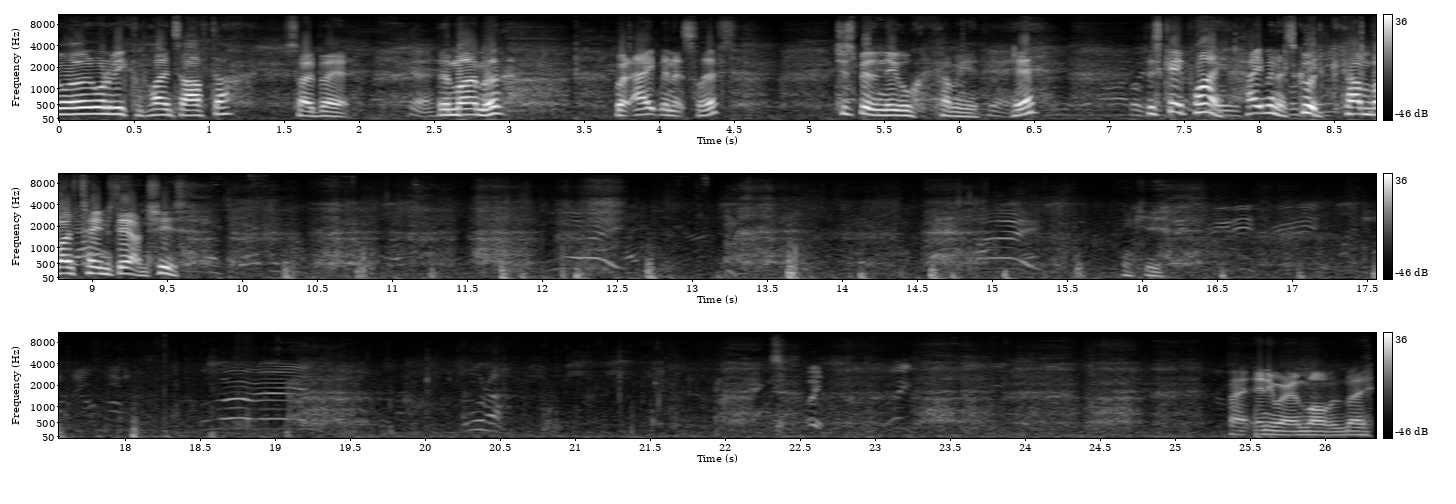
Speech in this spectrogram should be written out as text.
You want, want to be complaints after? So be it. At the moment, we've got eight minutes left. Just a bit of niggle coming in. Yeah? Just keep playing. Eight minutes. Good. Calm both teams down. Cheers. Thank you. Thanks. Mate, anywhere in line with me.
